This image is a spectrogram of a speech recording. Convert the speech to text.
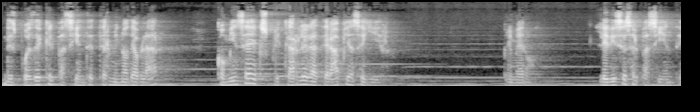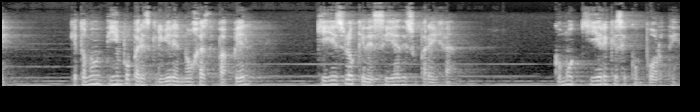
Después de que el paciente terminó de hablar, comienza a explicarle la terapia a seguir. Primero, le dices al paciente que tome un tiempo para escribir en hojas de papel qué es lo que desea de su pareja, cómo quiere que se comporte,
